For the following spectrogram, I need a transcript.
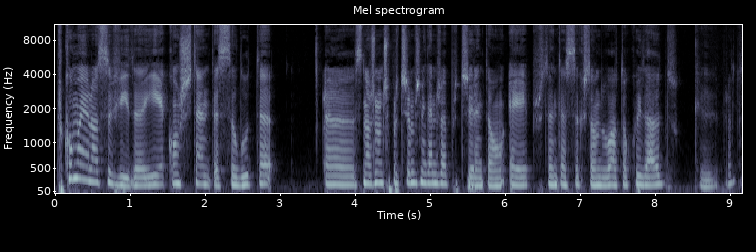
porque como é a nossa vida e é constante essa luta, uh, se nós não nos protegemos, ninguém nos vai proteger. Então é, portanto, essa questão do autocuidado, que pronto,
